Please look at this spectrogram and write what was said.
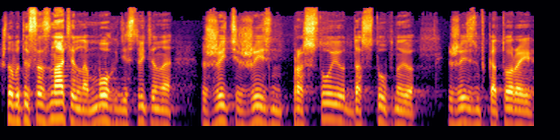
чтобы ты сознательно мог действительно жить жизнь простую, доступную, жизнь, в которой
